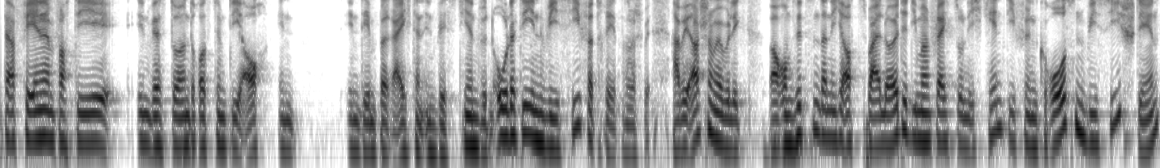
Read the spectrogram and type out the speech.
da fehlen einfach die Investoren trotzdem, die auch in, in dem Bereich dann investieren würden. Oder die in VC vertreten zum Beispiel. Habe ich auch schon mal überlegt, warum sitzen da nicht auch zwei Leute, die man vielleicht so nicht kennt, die für einen großen VC stehen,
